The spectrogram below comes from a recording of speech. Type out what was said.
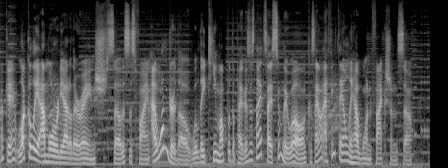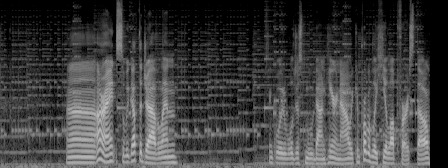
Okay, luckily I'm already out of their range, so this is fine. I wonder, though, will they team up with the Pegasus Knights? I assume they will, because I, I think they only have one faction, so... Uh, alright, so we got the Javelin. I think we, we'll just move down here now. We can probably heal up first, though.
